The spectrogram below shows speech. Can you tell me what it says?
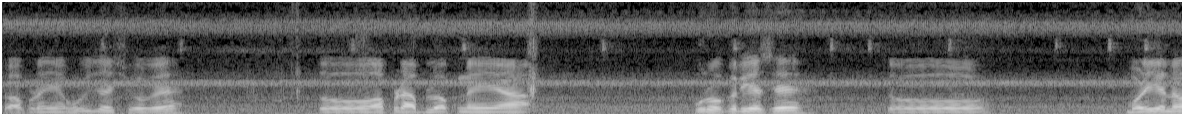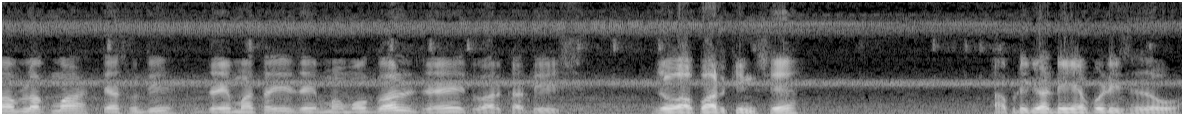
તો આપણે અહીંયા સુઈ જઈશું હવે. તો આપણે આ બ્લોકને અહીંયા પૂરો કરીએ છીએ. તો મળીએ નવા બ્લોકમાં. ત્યાં સુધી જય માતાજી, જય મા મોગલ, જય દ્વારકાધીશ. જો આ પાર્કિંગ છે. આપણી ગાડી અહીંયા પડી છે, જુઓ.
